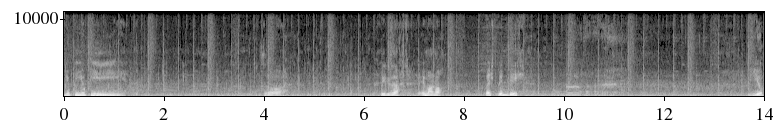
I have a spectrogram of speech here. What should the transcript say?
Juppie, juppie. So. Wie gesagt, immer noch recht windig. Jupp.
